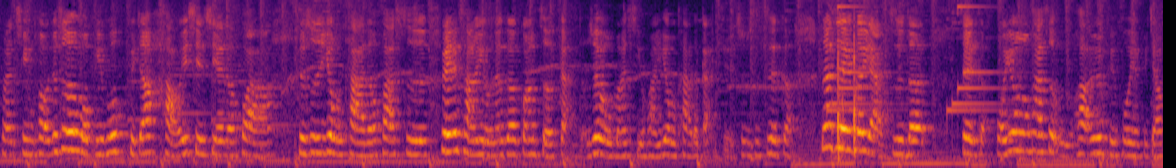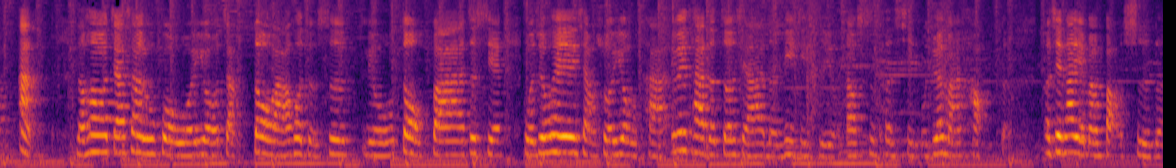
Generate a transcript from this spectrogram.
蛮清透，就是我皮肤比较好一些些的话，就是用它的话是非常有那个光泽感的，所以我蛮喜欢用它的感觉，就是这个。那这个雅姿的这个，我用的话是五号，因为皮肤也比较暗，然后加上如果我有长痘啊，或者是留痘疤这些，我就会想说用它，因为它的遮瑕能力其实有到四颗星，我觉得蛮好的，而且它也蛮保湿的，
